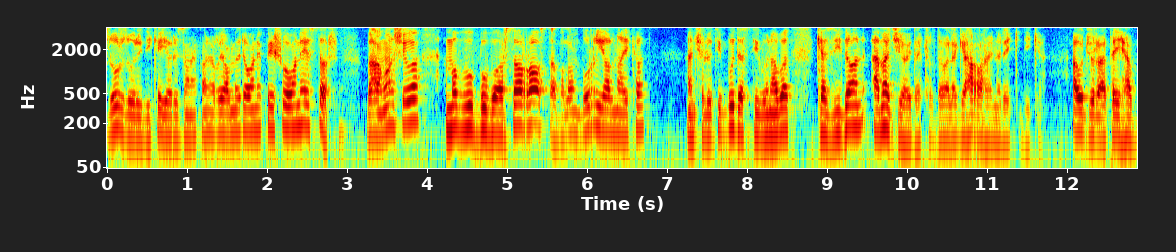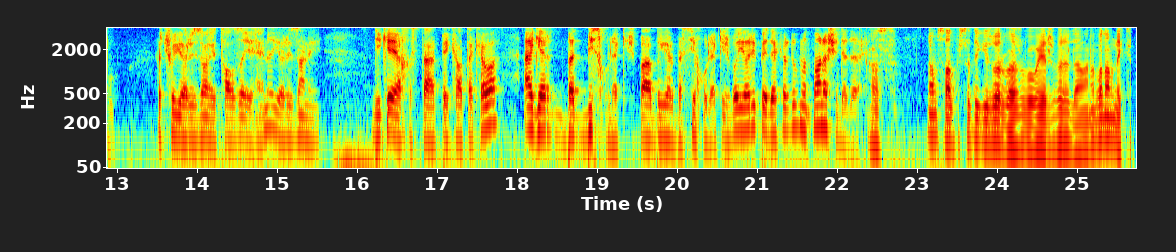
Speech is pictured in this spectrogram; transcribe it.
زۆر زۆری دیکە یاریزانەکانی ڕالمدرراوانە پێشوانە ئێستاش بە هەمان شێوە ئەمە بوو بوو بارسا ڕاستە بەڵام بۆ ڕیال نیکات ئەنچلۆتی بو دەستی بو نەبەد کە زیدان ئەمە جیای دەکردەوە لە گە هەر ڕاهێنەرێکی دیکە ئەو جورئەتەی هەبو ئەچو یاریزانی تازەی ئەهێنا یاریزانی دیکەی ئەخستە پێکهاتەکەوە ئەگەر بە بیست خولەکیش با بگەر بە سی خولەکیش بۆ یاری پێدەکرد و متمانەشی دەدایە ڕاست ئەم ساڵ فرسەتێکی زۆر باش بۆ هێرش بەرە لاوانە بەڵام نەکرد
